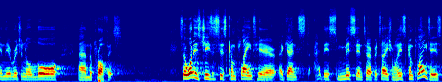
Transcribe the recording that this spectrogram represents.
in the original law and the prophets. So, what is Jesus' complaint here against this misinterpretation? Well, his complaint is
